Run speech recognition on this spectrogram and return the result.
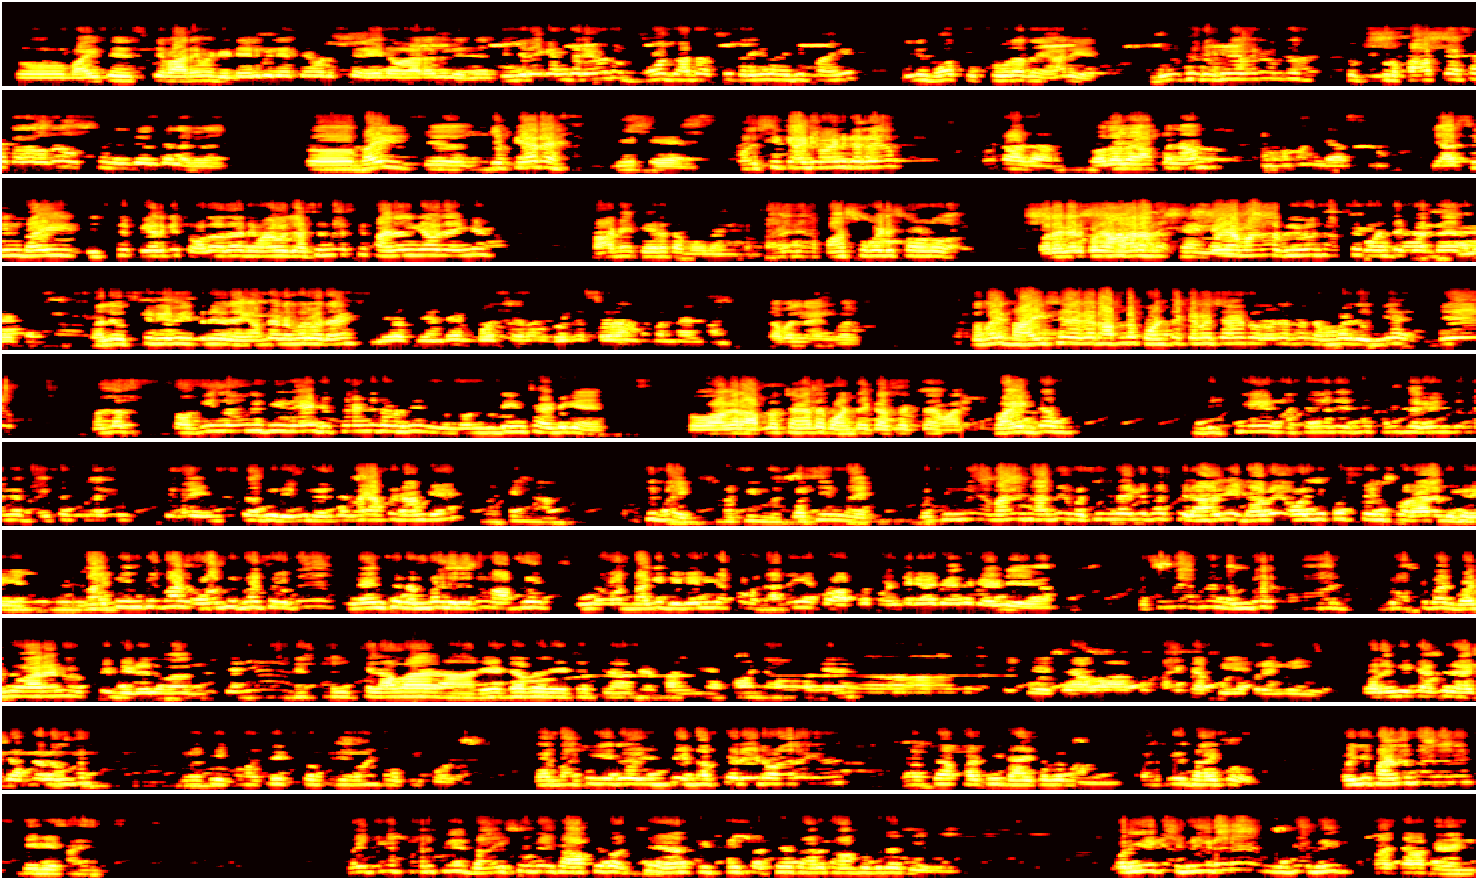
तो भाई से इसके बारे में डिटेल भी लेते हैं और इसके रेट वगैरह भी लेते हैं। पिंजरे के अंदर है ना तो बहुत ज़्यादा अच्छे तरीके से नहीं दिख पाएँगे लेकिन बहुत खूबसूरत है यार ये। दूर से देखने में ना जो सुरखाब का ऐसा कलर होता है उससे मिलते मिलते लग रहे हैं। तो भाई ये पेयर है? ये पेयर और इसकी क्या डिमांड कर रहे हैं आप? चौदह हज़ार। चौदह हज़ार आपका नाम? यासीन। यासीन भाई इसके पेयर के चौदह हज़ार डिमांड हो। यासीन भाई इसके फाइनल क्या हो जाएँगे? साढ़े तेरह तक हो जाएँगे। साढ़े तेरह पाँच सौ का डिस्काउंट होगा। और अगर कोई हमारा कोई हमारा व्यूवर्स आपसे कांटेक्ट करता है भले उसके लिए भी इतने हो जाएँगे। अपना नंबर बताएँ। Double nine one. तो भाई भाई से अगर आप लोग कांटेक्ट करना चाहें तो उन्होंने अपना नंबर दे दिया है। ये मतलब शौकीन लोगों की चीज़ है डिफरेंट थोड़ी सी रूटीन सेट के हैं। तो अगर आप लोग चाहें तो कॉन्टेक्ट कर सकते हैं हमारे। व्हाइट डब देखिए माशाल्लाह से इतनी खूब लग रही है तो मैंने भाई से बोला कि भाई इसका भी रिव्यू लेते हैं। भाई आपका नाम क्या है? वसीम भाई। वसीम भाई। वसीम भाई हमारे साथ है वसीम भाई के पास फ़िलहाल ये डब है और ये कुछ पिंस वगैरह दिख रही है। बाकी इनके पास और भी बस होते हैं मैं इनसे नंबर ले लेता हूँ आप लोग और बाकी डिटेल आपको बता देंगे तो आप लोग कॉन्टेक्ट करना कर लीजिएगा। वसीम भाई अपना नंबर और जो आपके पास बर्ड आ रहे हैं ना उसकी डिटेल वगैरह इसके अलावा रेड डब रेड डब प्लान नेपाल में अकाउंट वगैरह। इसके अलावा आपको करेंगे करेंगे क्या फिर? ऐसे अपना नंबर जो कि और बाकी ये जो इनके डब के रेट वगैरह है? डब पर पीस ढाई सौ पर पीस ढाई सौ। पर तो है और ये क्या ब्रीडर है? ये ब्रीड करेंगे।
